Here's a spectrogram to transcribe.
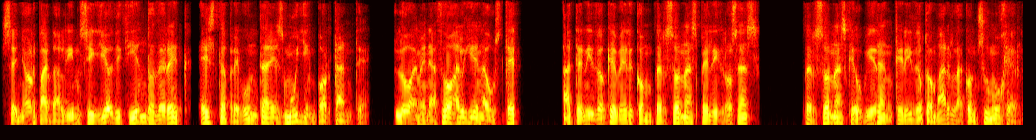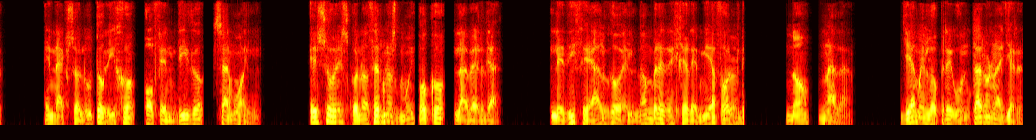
Señor Padalín siguió diciendo Derek, esta pregunta es muy importante. ¿Lo amenazó alguien a usted? ¿Ha tenido que ver con personas peligrosas? Personas que hubieran querido tomarla con su mujer. En absoluto dijo, ofendido, Samuel. Eso es conocernos muy poco, la verdad. ¿Le dice algo el nombre de Jeremia Fold? No, nada. Ya me lo preguntaron ayer.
